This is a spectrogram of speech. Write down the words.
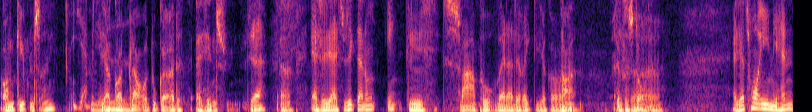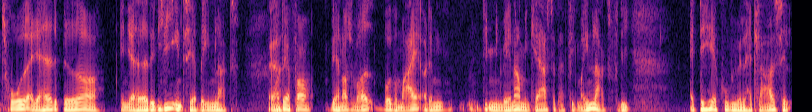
omgivelser. Ikke? Jamen, Jeg, jeg er godt klar over, at du gør det af hensyn. Ja. Ja. Altså, jeg synes ikke, der er nogen enkel svar på, hvad der er det rigtige at gøre. Nej, det forstår jeg. Altså, jeg tror egentlig, han troede, at jeg havde det bedre, end jeg havde det, lige indtil jeg blev indlagt. Ja. Og derfor blev han også vred, både på mig og dem, de, mine venner og min kæreste, der fik mig indlagt, fordi at det her kunne vi vel have klaret selv.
